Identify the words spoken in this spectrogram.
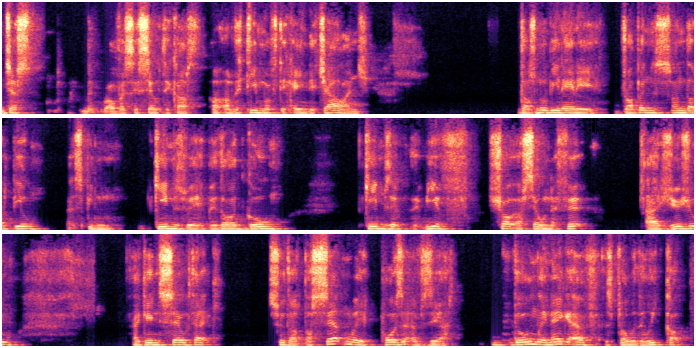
just obviously Celtic are, are the team with the kind of challenge. There's not been any drubbings under Beale. It's been games with, with odd goal games that, that we've shot ourselves in the foot as usual against Celtic. So there, there's certainly positives there. The only negative is probably the League Cup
